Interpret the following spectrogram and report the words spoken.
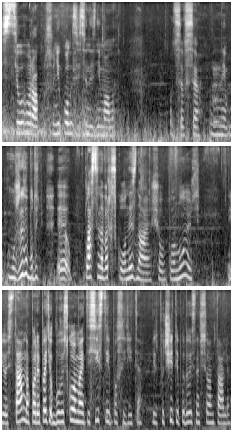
з цього ракурсу. Ніколи звідси не знімала. Оце все. Можливо, будуть е, класти наверх скло. Не знаю, що планують. І ось там на парапеті обов'язково маєте сісти і посидіти, відпочити і подивитися на всю Анталію.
